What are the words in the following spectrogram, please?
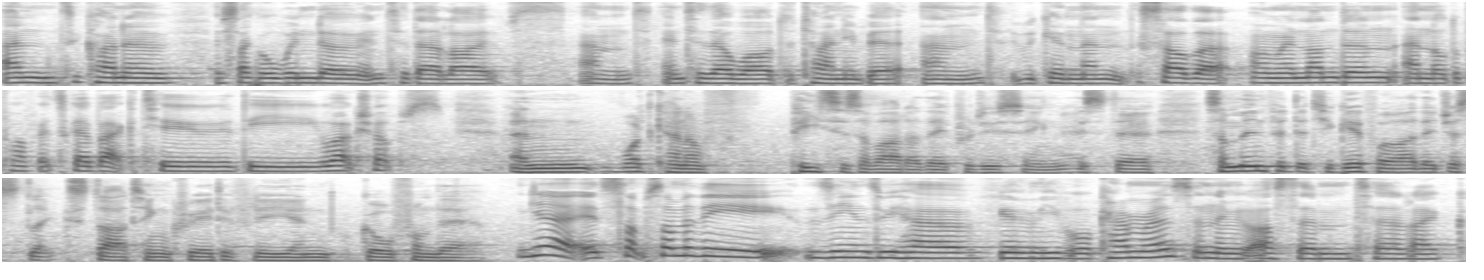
and to kind of it's like a window into their lives and into their world a tiny bit, and we can then sell that when we're in London, and all the profits go back to the workshops. And what kind of pieces of art are they producing? Is there some input that you give, or are they just like starting creatively and go from there? Yeah, it's some some of the zines we have given people cameras and then we've asked them to like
